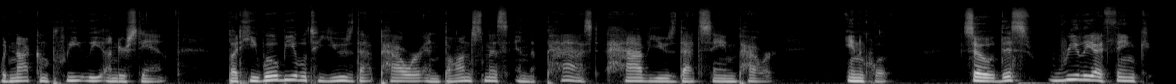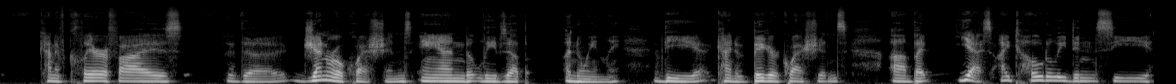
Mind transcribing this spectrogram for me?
would not completely understand. But he will be able to use that power, and bondsmiths in the past have used that same power. End quote. So, this really, I think, kind of clarifies the general questions and leaves up, annoyingly, the kind of bigger questions. Uh, but yes, I totally didn't see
